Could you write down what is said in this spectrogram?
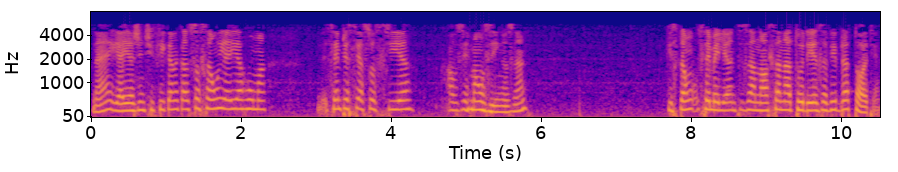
Né? E aí a gente fica naquela situação e aí arruma sempre se associa aos irmãozinhos, né? Que estão semelhantes à nossa natureza vibratória.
